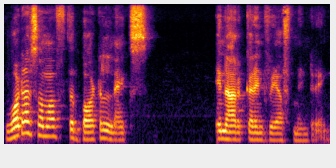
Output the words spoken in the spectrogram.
What are some of the bottlenecks in our current way of mentoring?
